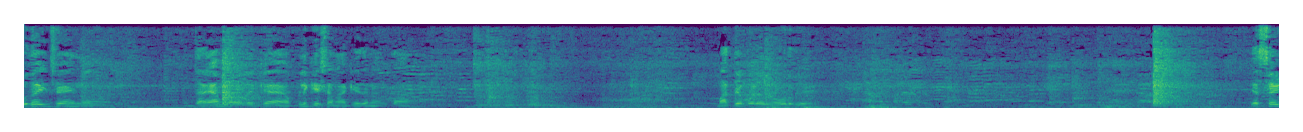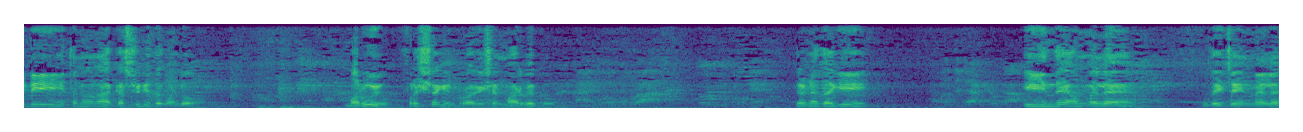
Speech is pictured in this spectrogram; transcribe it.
ಉದಯ್ ಜೈನ್ ದಯಾ ಮಾಡೋದಕ್ಕೆ ಅಪ್ಲಿಕೇಶನ್ ಹಾಕಿದ್ದಾನೆ ಅಂತ ಮಾಧ್ಯಮಗಳಲ್ಲಿ ನೋಡಿದ್ವಿ. ಎಸ್ ಐ ಟಿ ಈತನನ್ನ ಕಸ್ಟಡಿ ತಗೊಂಡು ಮರು ಫ್ರೆಶ್ ಆಗಿ ಇಂಟ್ರಾಗೇಷನ್ ಮಾಡಬೇಕು. ಎರಡನೇದಾಗಿ, ಈ ಹಿಂದೆ ಅವನ ಮೇಲೆ, ಉದಯ್ ಜೈನ್ ಮೇಲೆ,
